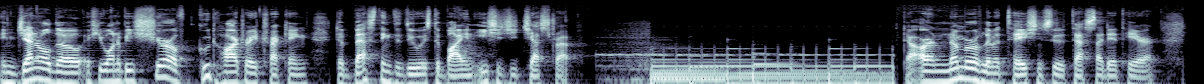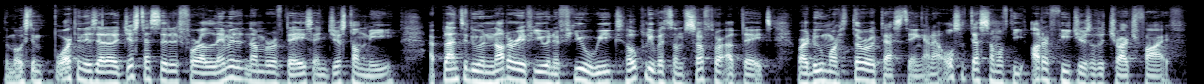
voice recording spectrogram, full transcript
In general though, if you want to be sure of good heart rate tracking, the best thing to do is to buy an ECG chest strap. There are a number of limitations to the test I did here. The most important is that I just tested it for a limited number of days and just on me. I plan to do another review in a few weeks, hopefully with some software updates, where I do more thorough testing and I also test some of the other features of the Charge 5.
